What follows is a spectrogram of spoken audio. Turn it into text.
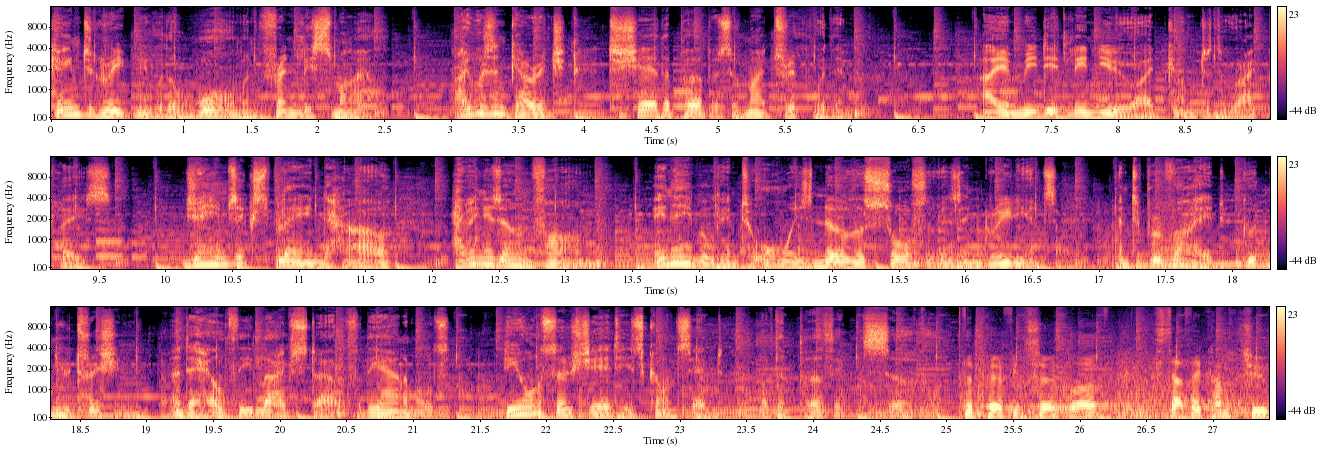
came to greet me with a warm and friendly smile. I was encouraged to share the purpose of my trip with him. I immediately knew I'd come to the right place. James explained how, having his own farm, enabled him to always know the source of his ingredients and to provide good nutrition and a healthy lifestyle for the animals. He also shared his concept of the perfect circle. The perfect circle of stuff that comes to,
